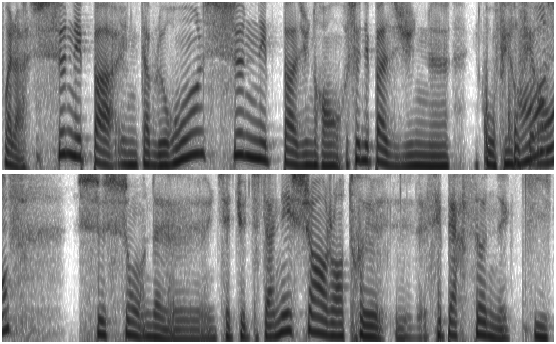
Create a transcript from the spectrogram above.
Voilà, ce n'est pas une table ronde, ce n'est pas une, ce n'est pas une, une conférence. Conférence. Ce sont, euh, c'est un échange entre ces personnes qui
